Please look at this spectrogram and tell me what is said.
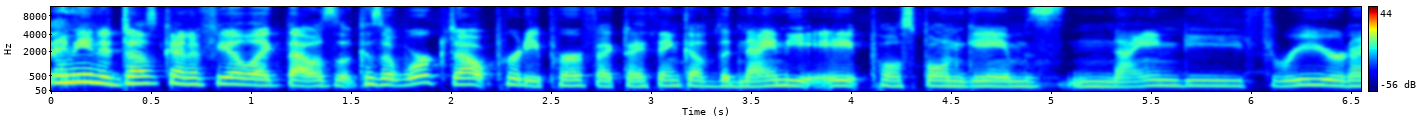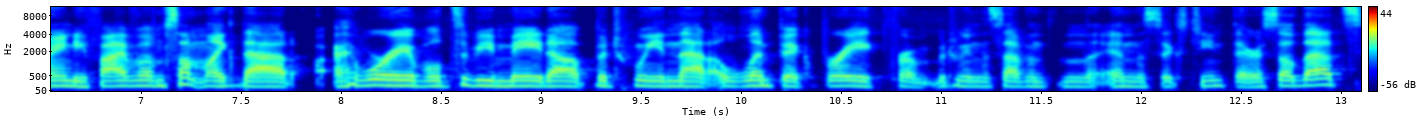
I mean, it does kind of feel like that was because it worked out pretty perfect. I think of the 98 postponed games, 93 or 95 of them, something like that, were able to be made up between that Olympic break from between the 7th and the, and the 16th there. So that's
